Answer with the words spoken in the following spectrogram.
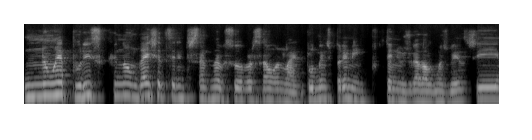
não é por isso que não deixa de ser interessante na sua versão online, pelo menos para mim, porque tenho jogado algumas vezes e,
